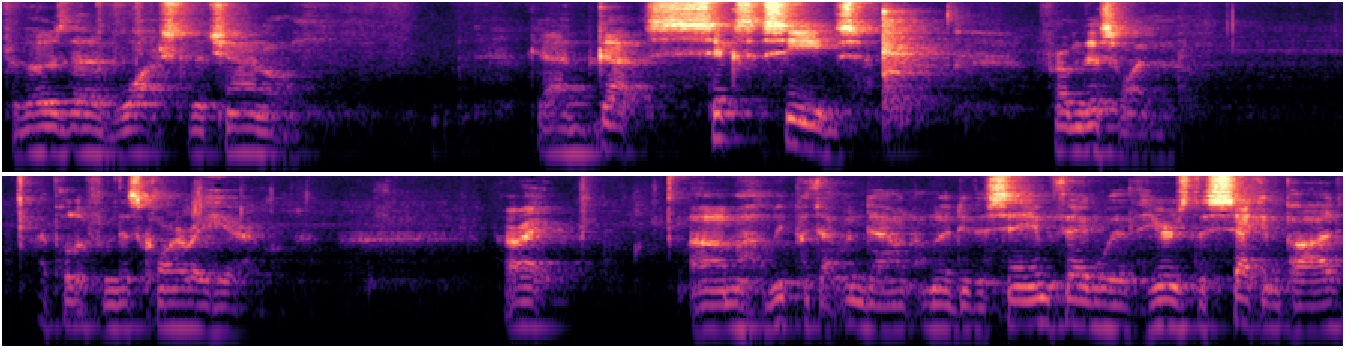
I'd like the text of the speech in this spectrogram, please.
For those that have watched the channel, okay, I've got six seeds from this one. I pulled it from this corner right here. All right, um, let me put that one down. I'm gonna do the same thing with, here's the second pod.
